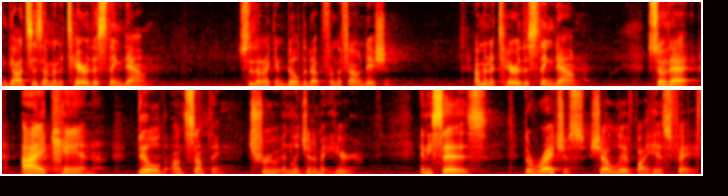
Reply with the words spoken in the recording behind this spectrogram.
And God says, I'm going to tear this thing down so that I can build it up from the foundation. I'm going to tear this thing down so that I can build on something true and legitimate here. And he says, The righteous shall live by his faith.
